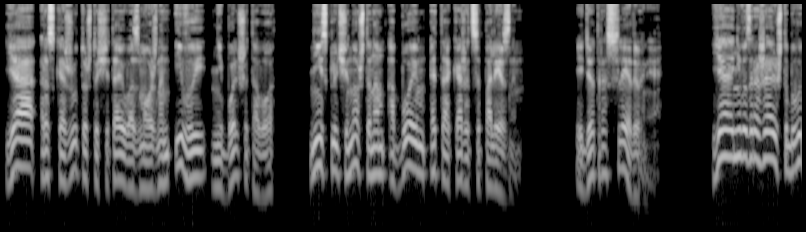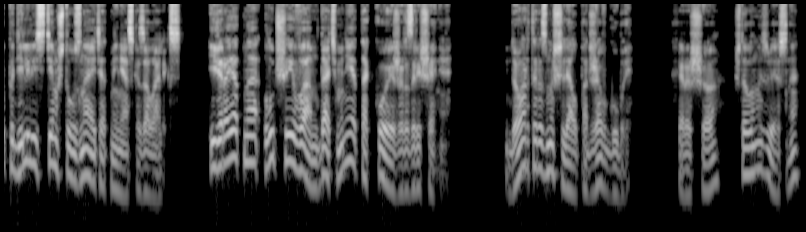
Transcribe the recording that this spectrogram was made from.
Я расскажу то, что считаю возможным, и вы, не больше того. Не исключено, что нам обоим это окажется полезным. Идет расследование. Я не возражаю, чтобы вы поделились тем, что узнаете от меня, сказал Алекс. И, вероятно, лучше и вам дать мне такое же разрешение. Дуарте размышлял, поджав губы. «Хорошо. Что вам известно?»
